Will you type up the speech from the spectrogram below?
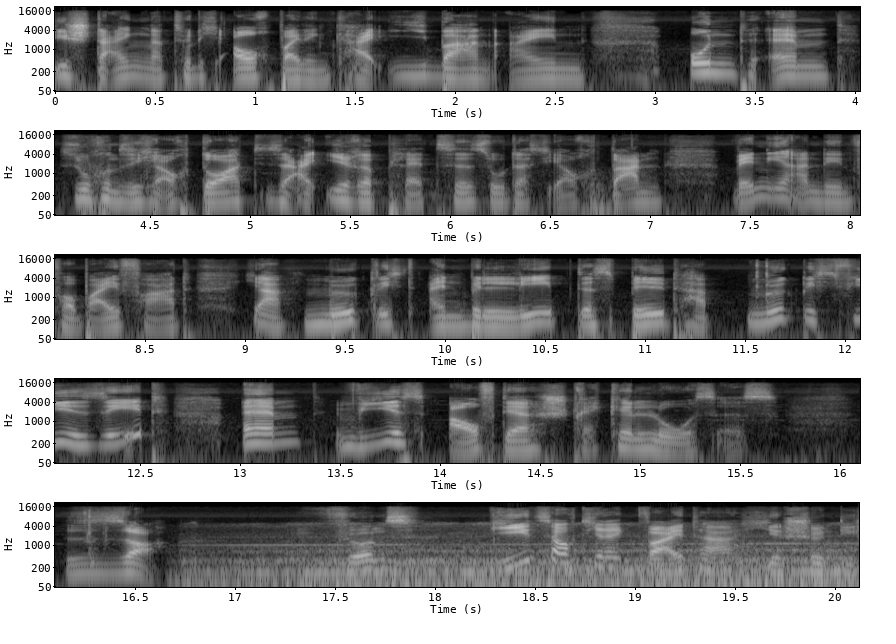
die steigen natürlich auch bei den KI-Bahnen ein und ähm, suchen sich auch dort ihre Plätze, sodass ihr auch dann, wenn ihr an denen vorbeifahrt, ja, möglichst ein belebtes Bild habt, möglichst viel seht, ähm, wie es auf der Strecke los ist. So. Für uns geht's auch direkt weiter. Hier schön die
